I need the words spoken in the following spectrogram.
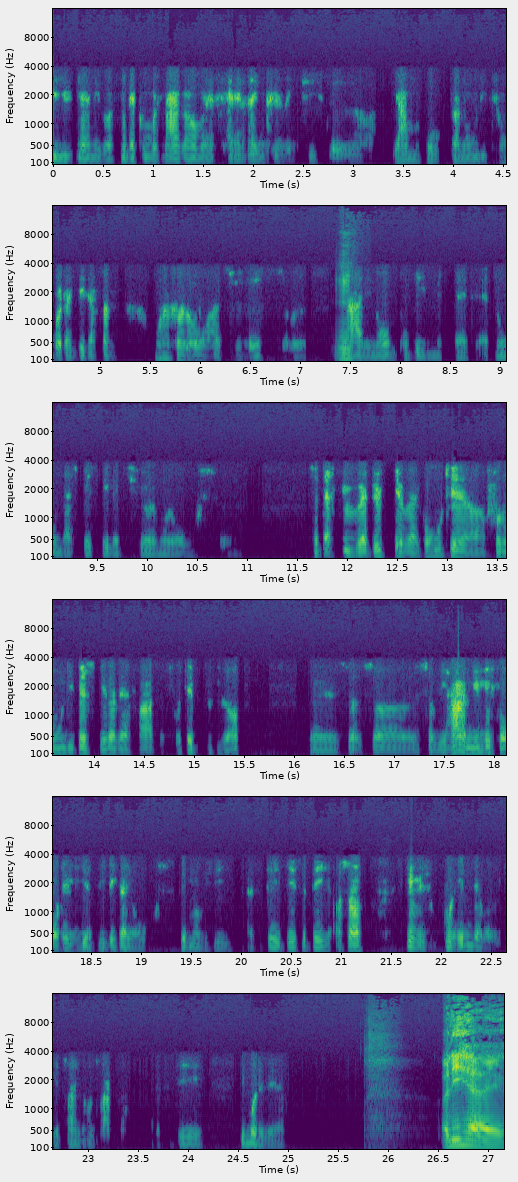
i Jylland, ikke også? Men der kunne man snakke om, at have Ringkøbing, Tisted og Jammerbrug, der er nogle af de ture, der ligger sådan uden for et år altså, og mm. har et enormt problem med, at, at nogle af deres bedste spillere, de søger mod Aarhus. Så der skal vi være dygtige og være gode til at få nogle af de bedste spillere derfra, og få dem bygget op. Øh, så, så, så vi har en lille fordel i, at vi ligger i Aarhus, det må vi sige. Altså det, det er så det, og så skal vi kunne ende hvor vi kan tegne kontrakter. Altså det, det må det være. Og lige her øh,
